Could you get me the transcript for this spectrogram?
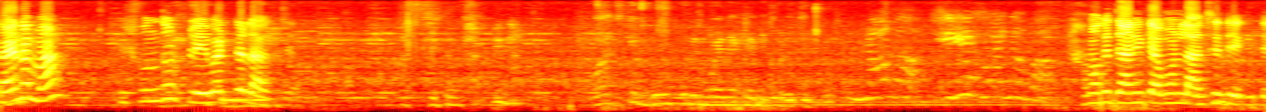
তাই না, মা? কি সুন্দর ফ্লেভারটা লাগছে। আমাকে জানি কেমন লাগছে দেখতে।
